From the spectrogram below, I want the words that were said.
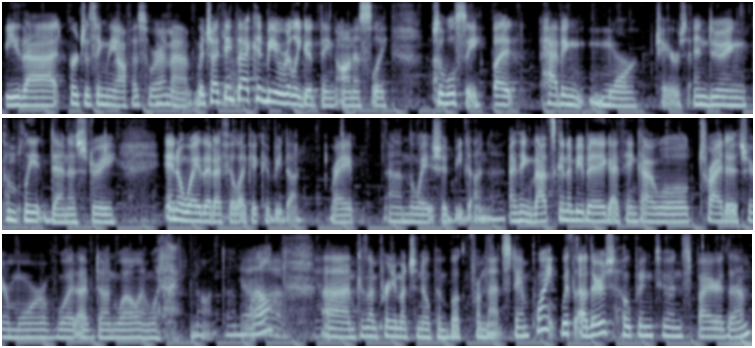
Be that purchasing the office where I'm mm-hmm. at, which I think that could be a really good thing, honestly. So we'll see. But having more chairs and doing complete dentistry in a way that I feel like it could be done, right? Um, the way it should be done. I think that's going to be big. I think I will try to share more of what I've done well and what I've not done Yeah, well, because um, I'm pretty much an open book from that standpoint with others, hoping to inspire them.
